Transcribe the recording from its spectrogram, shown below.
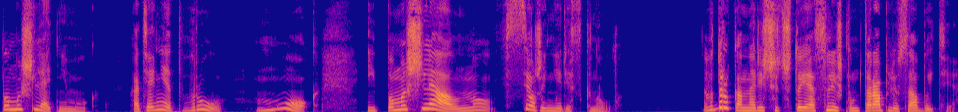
помышлять не мог. Хотя нет, вру, мог и помышлял, но все же не рискнул. Вдруг она решит, что я слишком тороплю события.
